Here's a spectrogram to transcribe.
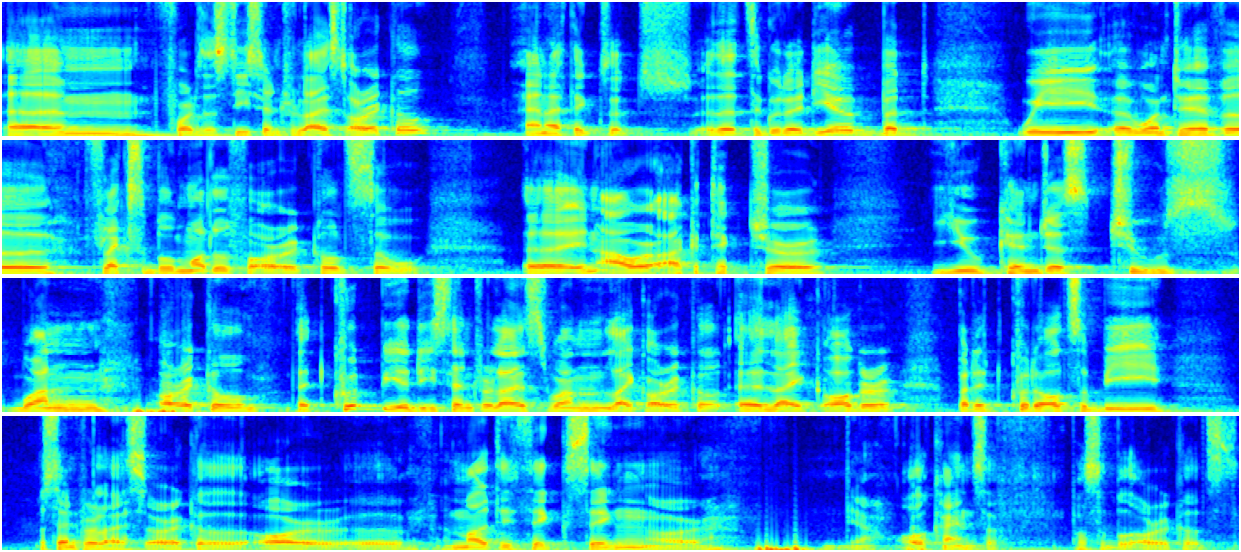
um, for this decentralized Oracle, and I think that's that's a good idea. But we uh, want to have a flexible model for Oracle. So uh, in our architecture, you can just choose one Oracle that could be a decentralized one like Oracle, uh, like Augur, but it could also be a centralized Oracle or uh, a multi-sig thing or yeah, all kinds of possible oracles.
